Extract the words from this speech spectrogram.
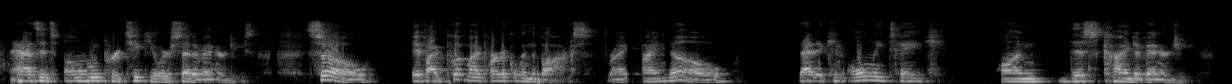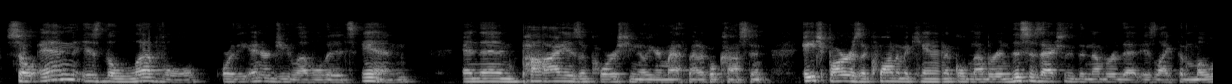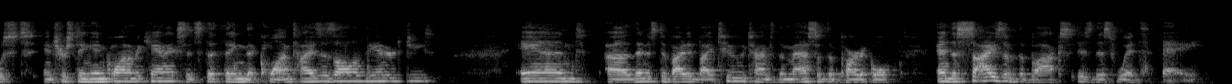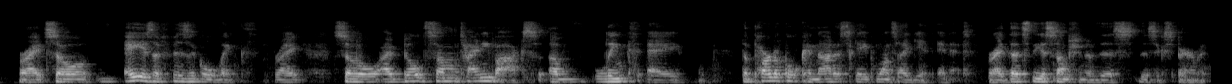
has its own particular set of energies. So if I put my particle in the box, right, I know that it can only take on this kind of energy. So n is the level or the energy level that it's in. And then pi is, of course, you know, your mathematical constant. H bar is a quantum mechanical number. And this is actually the number that is like the most interesting in quantum mechanics. It's the thing that quantizes all of the energies and uh, then it's divided by 2 times the mass of the particle. And the size of the box is this width A, right? So A is a physical length, right? So I build some tiny box of length A. The particle cannot escape once I get in it, right? That's the assumption of this, this experiment.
